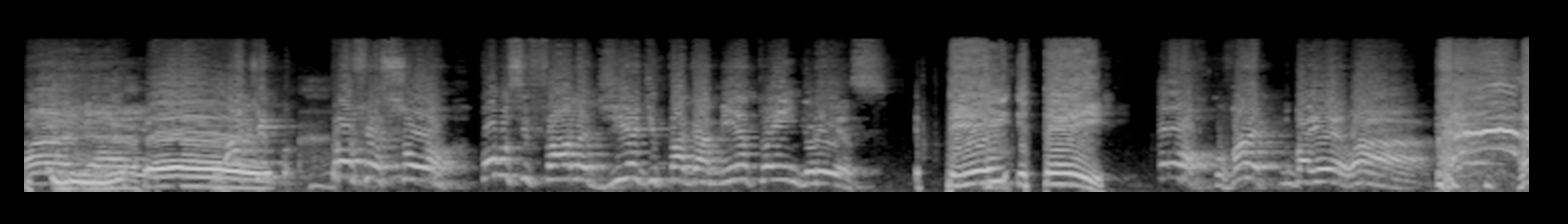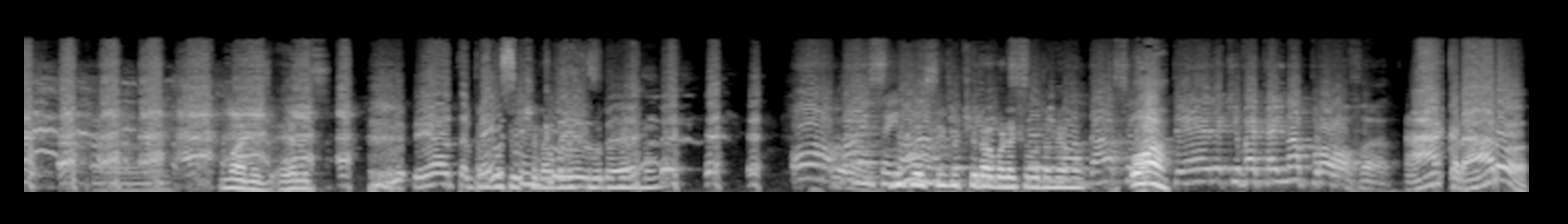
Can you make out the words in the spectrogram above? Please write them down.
ai, ai. Aqui, professor, como se fala dia de pagamento em inglês? Pay e tei. Porco, vai no banheiro lá! Mano, eles. Eu Eu também não sei consigo tirar o inglês, né? da minha mão. Ó, mas tem Não consigo eu tirar o guarda-chuva você da minha mão. Ó. a matéria que vai cair na prova. Ah, claro!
